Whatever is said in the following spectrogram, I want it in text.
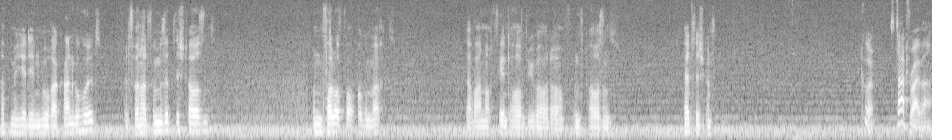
habe mir hier den Huracan geholt für 275.000 und einen Vollaufbau gemacht. Da waren noch 10.000 über oder 5.000. Hält sich ganz gut. Cool. Star Driver.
